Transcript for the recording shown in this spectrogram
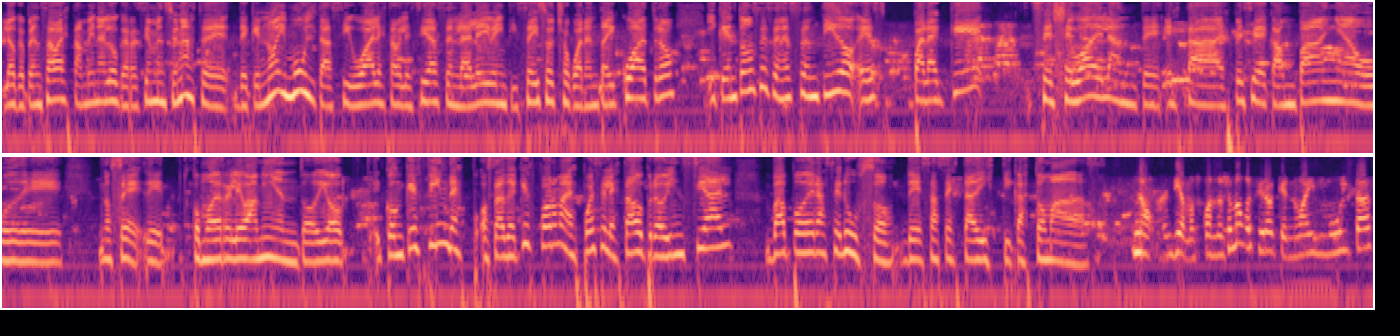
Lo que pensaba es también algo que recién mencionaste, de, que no hay multas igual establecidas en la ley 26844 y que entonces en ese sentido es para qué se llevó adelante esta especie de campaña o de no sé, de, como de relevamiento, digo, ¿con qué fin, o sea, de qué forma después el Estado provincial va a poder hacer uso de esas estadísticas tomadas? No, digamos, cuando yo me refiero a que no hay multas,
